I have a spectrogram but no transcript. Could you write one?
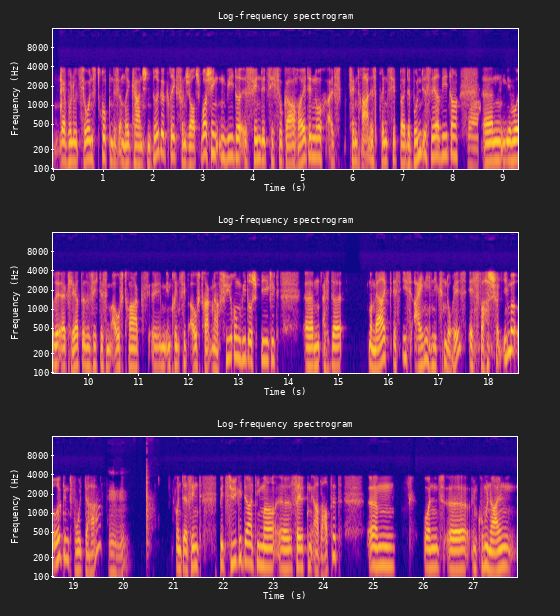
Revolutionstruppen des amerikanischen Bürgerkriegs von George Washington wieder. Es findet sich sogar heute noch als zentrales Prinzip bei der Bundeswehr wieder. Ja. Ähm, mir wurde erklärt, dass es sich das im Auftrag, im, im Prinzip Auftrag nach Führung widerspiegelt. Ähm, also da, man merkt, es ist eigentlich nichts Neues. Es war schon immer irgendwo da. Mhm. Und da sind Bezüge da, die man äh, selten erwartet. Ähm, und äh, im kommunalen,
